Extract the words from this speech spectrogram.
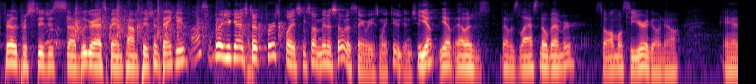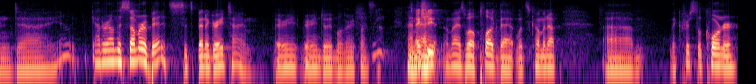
fairly prestigious uh, bluegrass band competition. Thank you. Awesome. Well, you guys took first place in some Minnesota thing recently too, didn't you? Yep, yep. That was that was last November, so almost a year ago now. And uh, yeah, we got around this summer a bit. It's it's been a great time. Very very enjoyable, very fun stuff. And- Actually, and- I might as well plug that. What's coming up? Um, the Crystal Corner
